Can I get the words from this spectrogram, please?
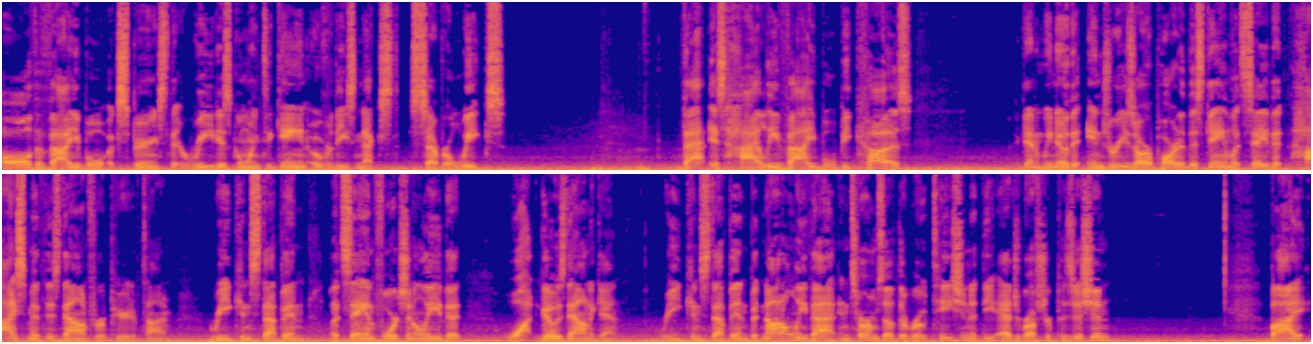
all the valuable experience that Reed is going to gain over these next several weeks. That is highly valuable because, again, we know that injuries are a part of this game. Let's say that Highsmith is down for a period of time. Reed can step in. Let's say, unfortunately, that Watt goes down again. Reed can step in. But not only that, in terms of the rotation at the edge rusher position, by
